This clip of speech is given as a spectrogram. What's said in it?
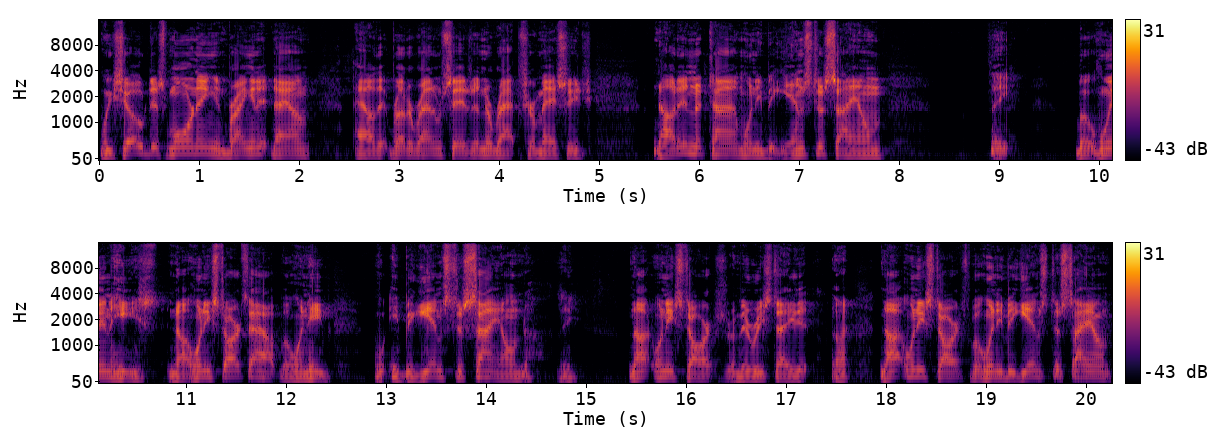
we showed this morning in bringing it down how that Brother Branham says in the rapture message, not in the time when he begins to sound, the, but when he's not when he starts out, but when he he begins to sound, see, not when he starts, let me restate it, right? not when he starts, but when he begins to sound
